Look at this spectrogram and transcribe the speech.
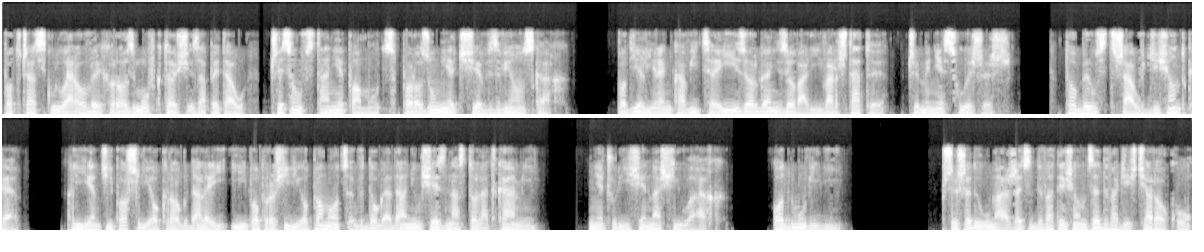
Podczas kuluarowych rozmów ktoś zapytał, czy są w stanie pomóc porozumieć się w związkach. Podjęli rękawice i zorganizowali warsztaty, czy mnie słyszysz? To był strzał w dziesiątkę. Klienci poszli o krok dalej i poprosili o pomoc w dogadaniu się z nastolatkami. Nie czuli się na siłach. Odmówili. Przyszedł marzec 2020 roku,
